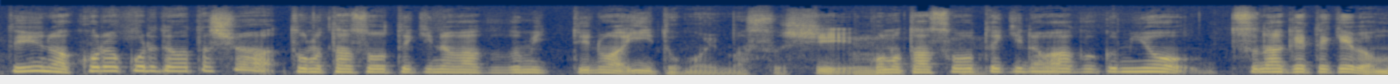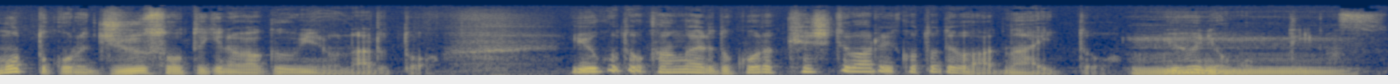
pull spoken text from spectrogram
っていうのは、これはこれで私は、その多層的な枠組みっていうのはいいと思いますし、この多層的な枠組みをつなげていけば、もっとこの重層的な枠組みになると。いうことを考えると、これは決して悪いことではないというふうに思っています。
